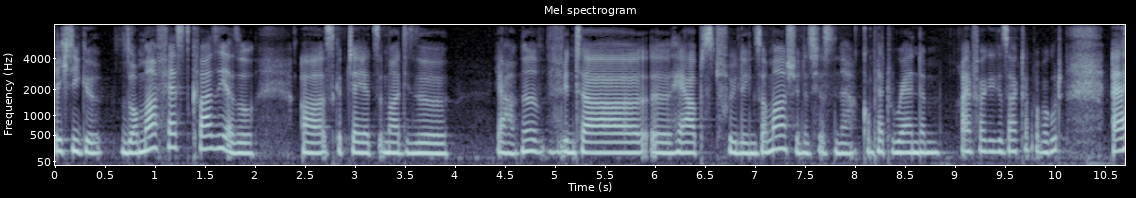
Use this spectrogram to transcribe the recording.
richtige Sommerfest quasi. Also äh, es gibt ja jetzt immer diese ja, ne, Winter, äh, Herbst, Frühling, Sommer. Schön, dass ich das in einer komplett random Reihenfolge gesagt habe, aber gut. Äh,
